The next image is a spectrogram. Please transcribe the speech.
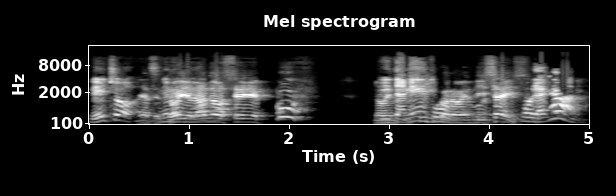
De hecho, te estoy hablando hace. ¡puf! 95, y también 96. Huracán.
